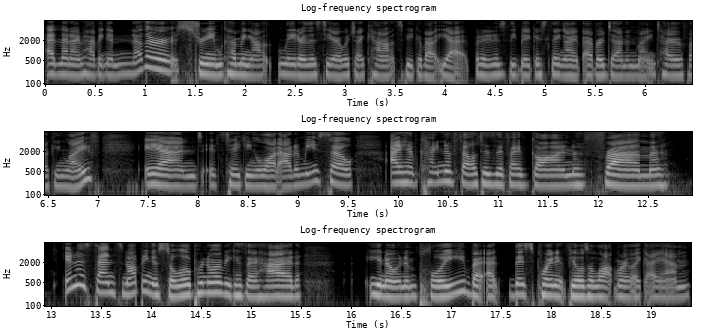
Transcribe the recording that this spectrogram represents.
And then I'm having another stream coming out later this year, which I cannot speak about yet, but it is the biggest thing I've ever done in my entire fucking life. And it's taking a lot out of me. So I have kind of felt as if I've gone from, in a sense, not being a solopreneur because I had, you know, an employee, but at this point it feels a lot more like I am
